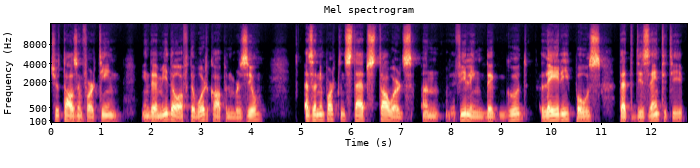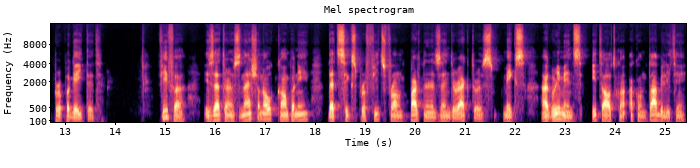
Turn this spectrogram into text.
2014, in the middle of the World Cup in Brazil, as an important step towards unveiling the good lady pose that this entity propagated. FIFA is a transnational company that seeks profits from partners and directors, makes agreements without accountability,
